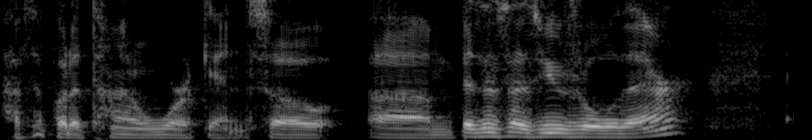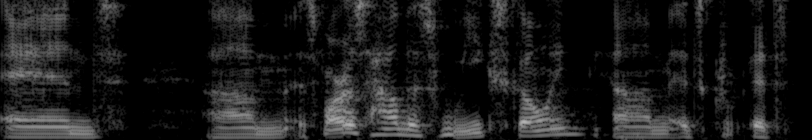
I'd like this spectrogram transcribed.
have to put a ton of work in. So um, business as usual there, and um, as far as how this week's going, um, it's it's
